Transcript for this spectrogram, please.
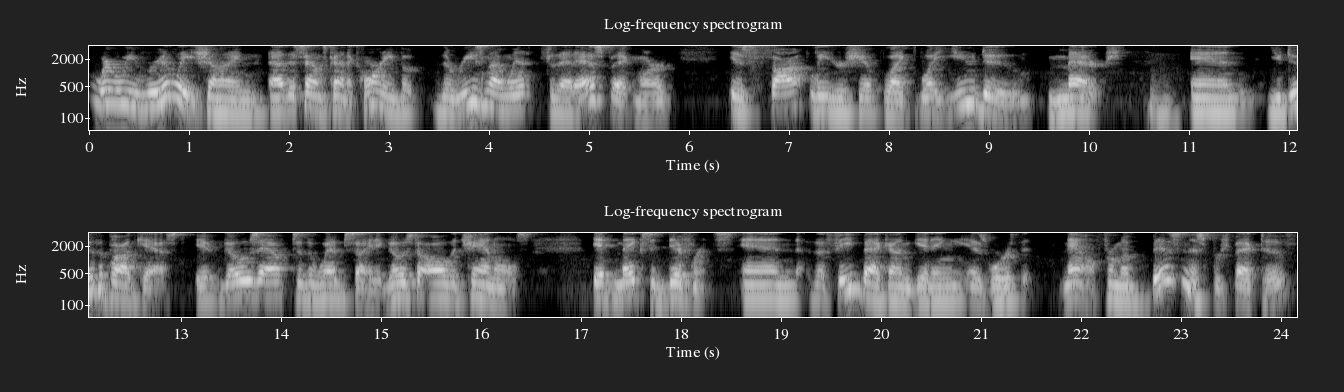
where we really shine. Uh, this sounds kind of corny, but the reason I went for that aspect, Mark, is thought leadership. Like what you do matters. Mm-hmm. And you do the podcast, it goes out to the website, it goes to all the channels it makes a difference. And the feedback I'm getting is worth it. Now, from a business perspective,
